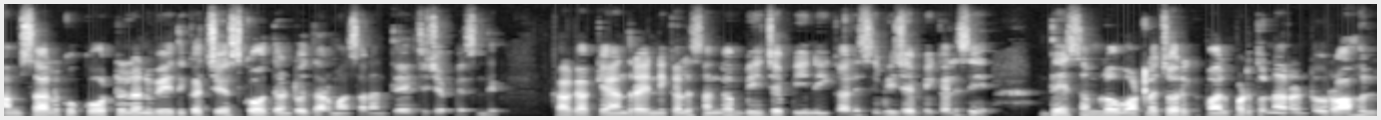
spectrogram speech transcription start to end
అంశాలకు కోర్టులను వేదిక చేసుకోవద్దంటూ ధర్మాసనం తేల్చి చెప్పేసింది. కాగా కేంద్ర ఎన్నికల సంఘం బీజేపీని కలిసి బీజేపీ కలిసి దేశంలో ఓట్ల చోరికి పాల్పడుతున్నారంటూ రాహుల్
